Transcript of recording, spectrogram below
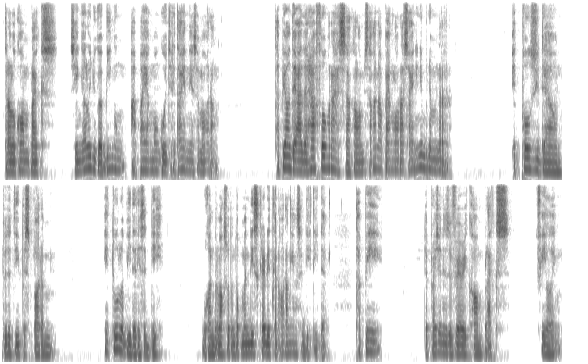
terlalu kompleks sehingga lo juga bingung apa yang mau gue ceritain ya sama orang. Tapi on the other half lo ngerasa kalau misalkan apa yang lo rasain ini bener-bener it pulls you down to the deepest bottom. Itu lebih dari sedih. Bukan bermaksud untuk mendiskreditkan orang yang sedih tidak. Tapi depression is a very complex feeling.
